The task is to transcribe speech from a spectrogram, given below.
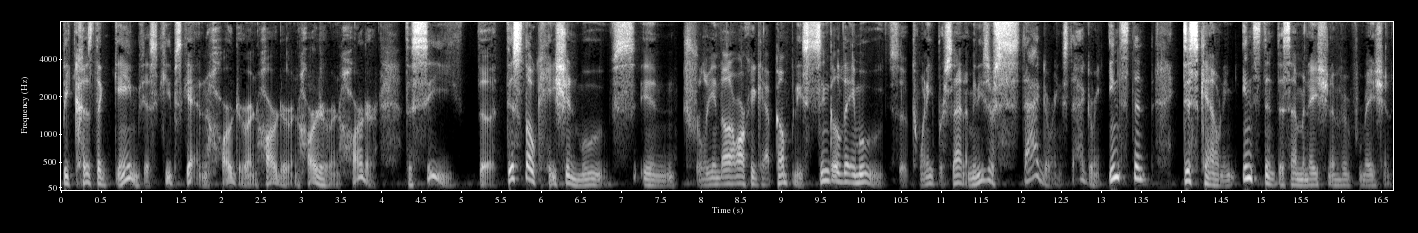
because the game just keeps getting harder and harder and harder and harder to see the dislocation moves in trillion dollar market cap companies, single day moves of 20%. I mean, these are staggering, staggering, instant discounting, instant dissemination of information.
